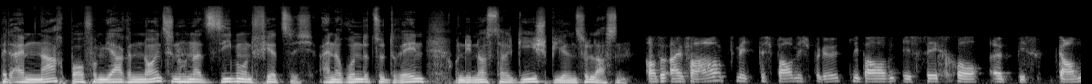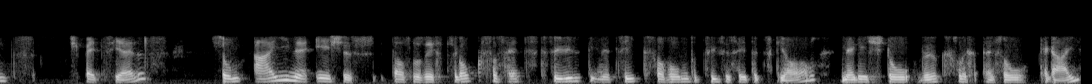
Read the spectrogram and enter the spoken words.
mit einem Nachbau vom Jahre 1947 eine Runde zu drehen und die Nostalgie spielen zu lassen. Also eine Fahrt mit der spanischen Brötlibahn ist sicher etwas ganz Spezielles. Zum einen ist es, dass man sich zurückversetzt fühlt in eine Zeit von 175 Jahren. Man ist hier wirklich so gereist.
